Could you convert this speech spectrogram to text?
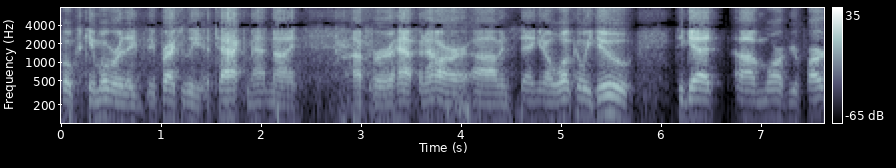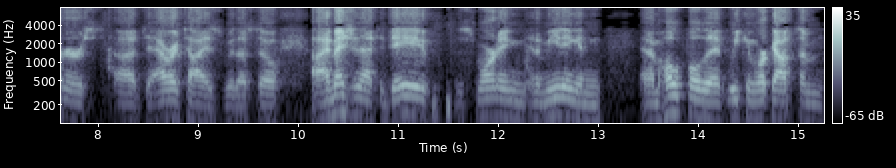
folks came over, they, they practically attacked Matt and I uh, for half an hour um, and saying, you know, what can we do to get uh, more of your partners uh, to advertise with us? So I mentioned that to Dave this morning in a meeting, and, and I'm hopeful that we can work out some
